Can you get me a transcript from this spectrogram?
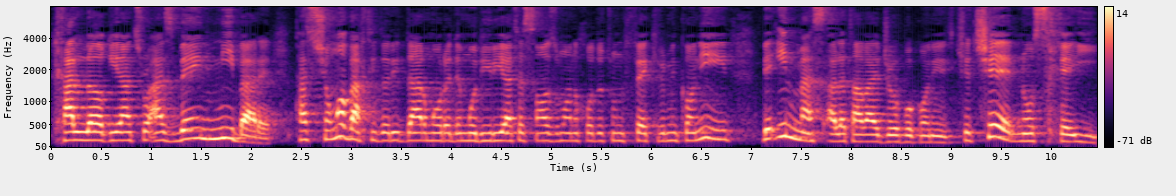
خلاقیت رو از بین می‌بره. پس شما وقتی دارید در مورد مدیریت سازمان خودتون فکر می‌کنید به این مسئله توجه بکنید که چه نسخه ای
